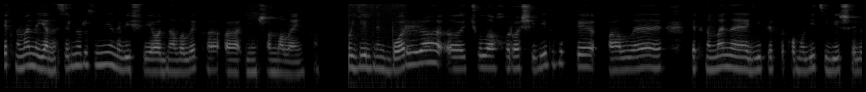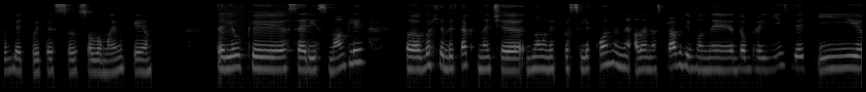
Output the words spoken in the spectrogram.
Як на мене, я не сильно розумію, навіщо є одна велика, а інша маленька. Поїльник Боржа чула хороші відгуки, але, як на мене, діти в такому віці більше люблять пити з соломинки. Тарілки серії Смаглі виглядять так, наче дно у них просиліконене, але насправді вони добре їздять і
